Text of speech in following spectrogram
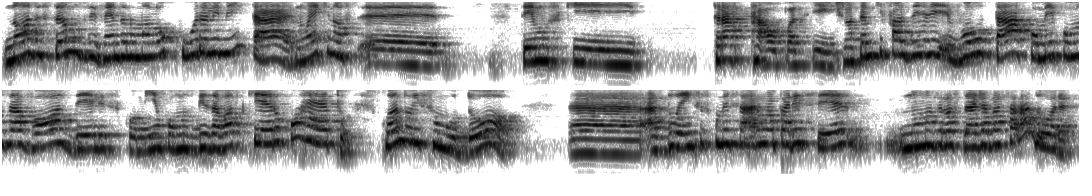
nós estamos vivendo numa loucura alimentar. Não é que nós é, temos que tratar o paciente, nós temos que fazer ele voltar a comer como os avós deles comiam, como os bisavós, porque era o correto. Quando isso mudou, uh, as doenças começaram a aparecer numa velocidade avassaladora.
